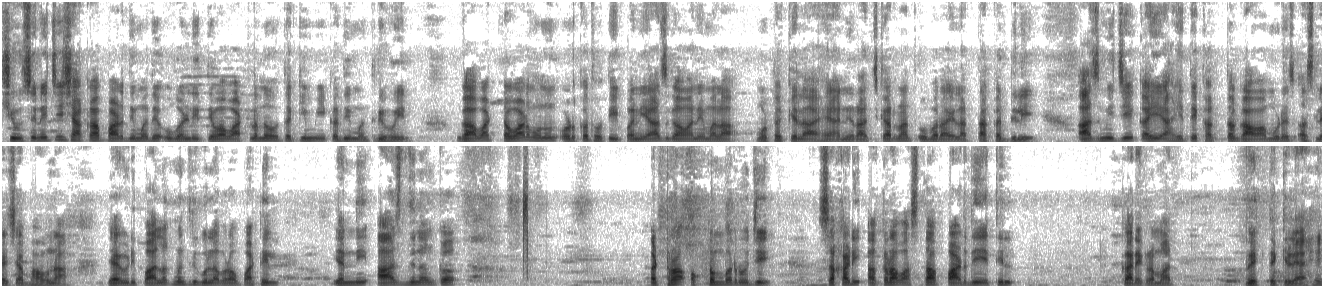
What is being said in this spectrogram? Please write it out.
शिवसेनेची शाखा पाडदीमध्ये उघडली तेव्हा वाटलं नव्हतं की मी कधी मंत्री होईन. गावात टवाळ म्हणून ओळखत होती पण याच गावाने मला मोठं केलं आहे आणि राजकारणात उभं राहायला ताकद दिली. आज मी जे काही आहे ते फक्त गावामुळेच असल्याच्या भावना. यावेळी पालकमंत्री गुलाबराव पाटील यांनी आज दिनांक अठरा ऑक्टोंबर रोजी सकाळी अकरा वाजता पाडदे येथील कार्यक्रमात व्यक्त केले आहे.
